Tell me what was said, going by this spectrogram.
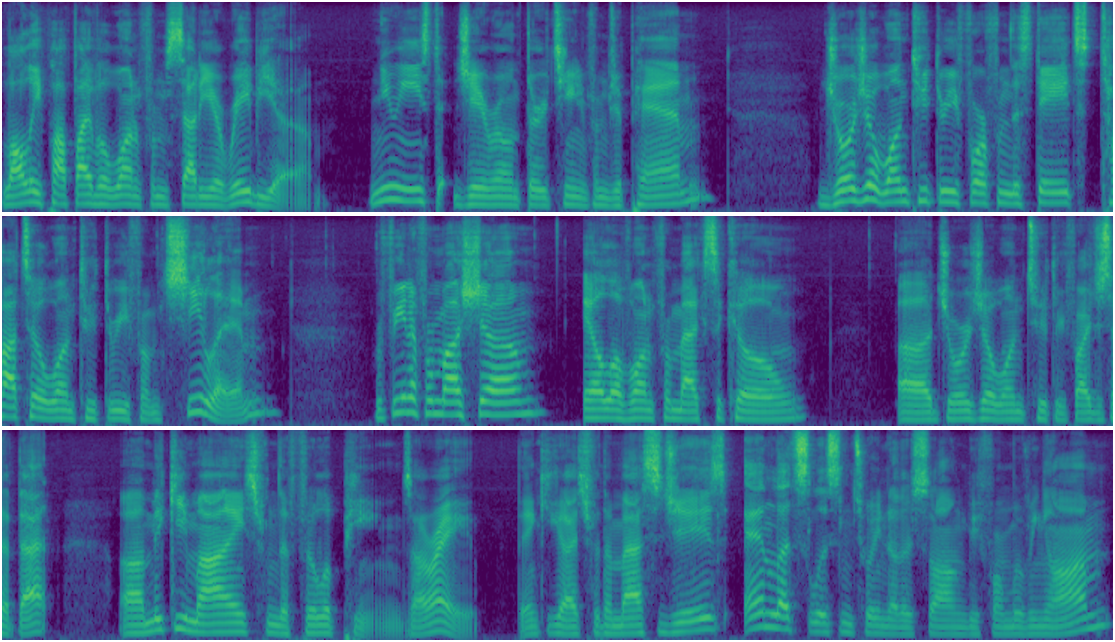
Lollipop 501 from Saudi Arabia, New East Jron13 from Japan, Georgia 1234 from the States, Tato 123 from Chile, Rufina from Russia, Ayla 1 from Mexico, uh, Georgia I just at that. Uh, Mickey Mice from the Philippines. All right. Thank you guys for the messages. And let's listen to another song before moving on.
